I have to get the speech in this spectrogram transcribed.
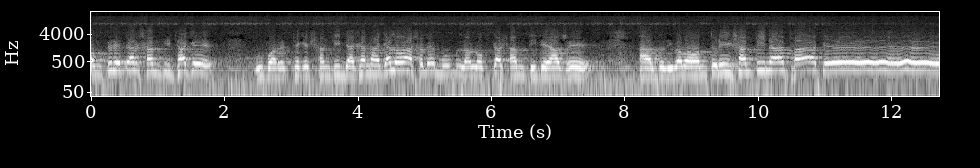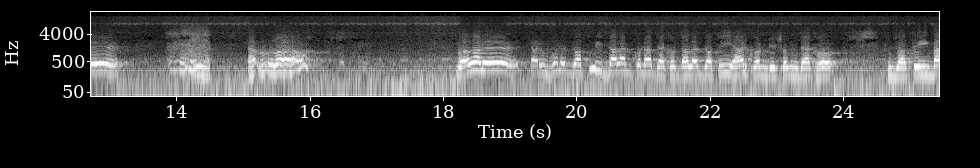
অন্তরে তার শান্তি থাকে, উপরের থেকে শান্তি দেখা না গেল আসলে লোকটা শান্তিতে আসে। আর যদি বাবা অন্তরে শান্তি না থাকে বাবা রে, তার উপরে যতই দালান কোনা দেখো, দালান যতই এয়ার কন্ডিশন দেখো, যতই বা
